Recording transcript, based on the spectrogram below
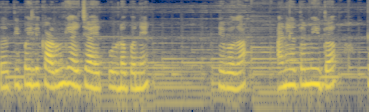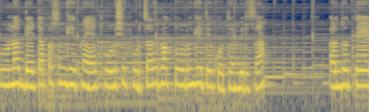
तर ती पहिली काढून घ्यायची आहेत पूर्णपणे. हे बघा. आणि आता मी इथं पूर्ण देठापासून घेत नाही आहे थोडीशी पुढचाच भाग तोडून घेते कोथिंबीरचा. कारण जो ते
